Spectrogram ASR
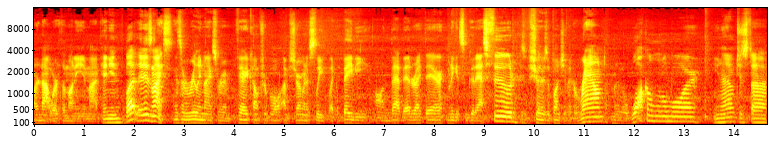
are not worth the money in my opinion. But it is nice. It's a really nice room. Very comfortable. I'm sure I'm gonna sleep like a baby on that bed right there. I'm gonna get some good ass food because I'm sure there's a bunch of it around. I'm gonna go walk a little more. You know, just uh,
